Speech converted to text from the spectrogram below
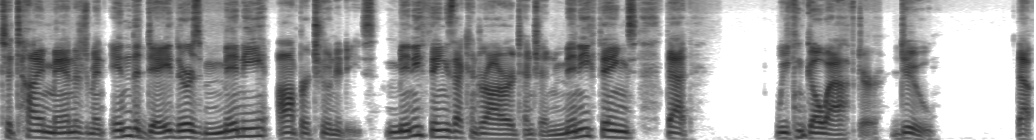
to time management in the day, there's many opportunities, many things that can draw our attention, many things that we can go after, do, that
